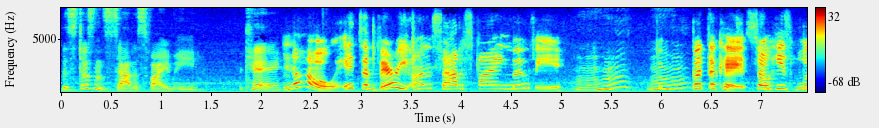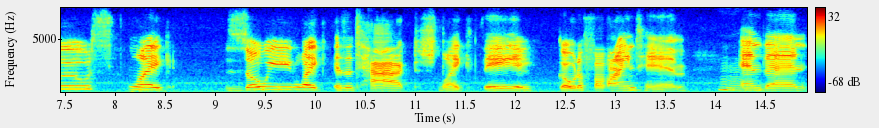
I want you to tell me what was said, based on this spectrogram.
this doesn't satisfy me. Okay. no, it's a very unsatisfying movie. Mm-hmm. Mm-hmm. But okay, so he's loose. Like Zoe, like is attacked. Like they go to find him, mm-hmm. and then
